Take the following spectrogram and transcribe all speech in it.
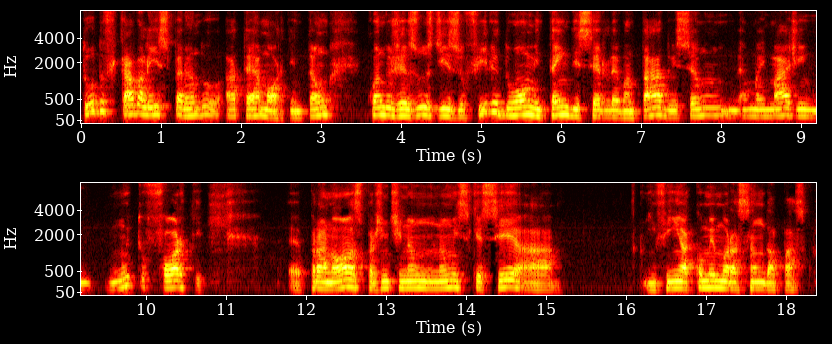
tudo ficava ali esperando até a morte. Então, quando Jesus diz o filho do homem tem de ser levantado, isso é, um, é uma imagem muito forte é, para nós, para a gente não, não esquecer a, enfim, a comemoração da Páscoa.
